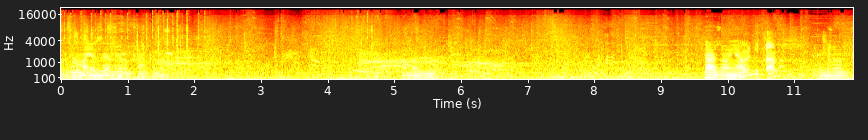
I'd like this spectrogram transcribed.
Vurguluma yazı yazıyorum kanka. Dur. Tamam. Güzel Zonya. Öldük lan. Hepimiz öldük.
